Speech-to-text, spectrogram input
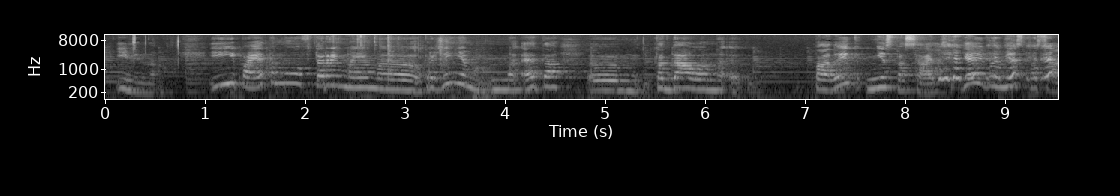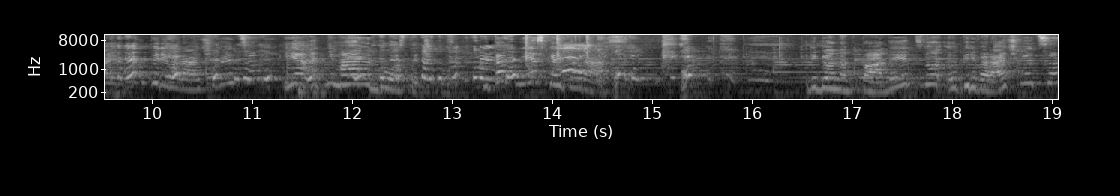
да, именно. И поэтому вторым моим э, упражнением это эм, когда он э, падает, не спасать. Я его не спасаю. Он переворачивается, я отнимаю досточку. И так несколько раз. Ребенок падает, э, переворачивается,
